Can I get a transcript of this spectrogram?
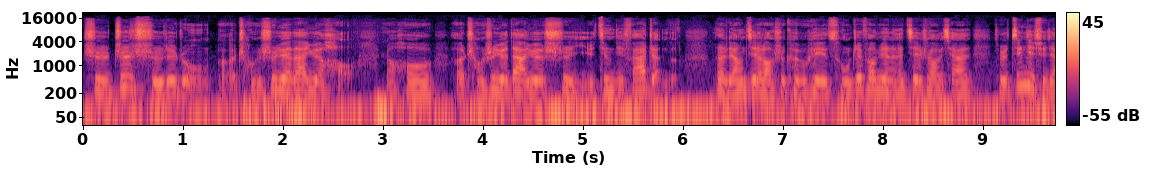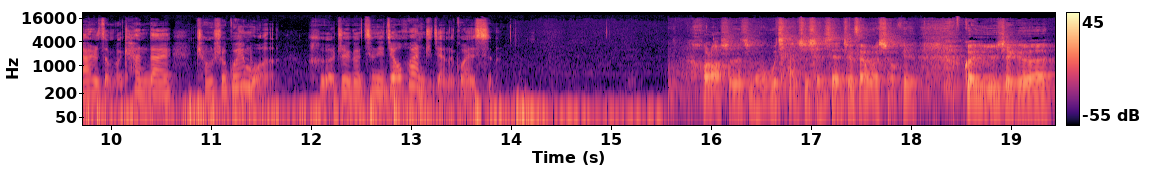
是支持这种呃城市越大越好，然后呃城市越大越适宜经济发展的。那梁杰老师可不可以从这方面来介绍一下，就是经济学家是怎么看待城市规模和这个经济交换之间的关系？侯老师的这个无墙之城现就在我手边。关于这个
